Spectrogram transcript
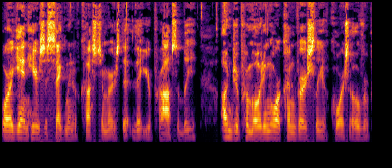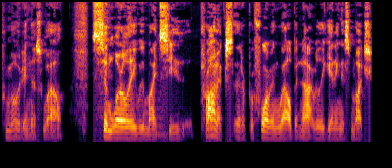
Or again, here's a segment of customers that, that you're possibly under promoting or conversely, of course, over promoting as well. Similarly, we might mm-hmm. see products that are performing well, but not really getting as much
